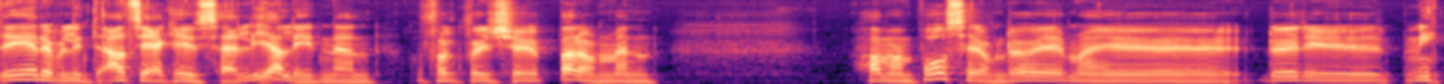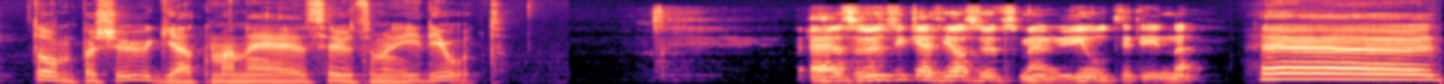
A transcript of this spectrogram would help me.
Det är det väl inte. Alltså jag kan ju sälja linnen och folk får ju köpa dem, men har man på sig dem då är man ju... Då är det ju 19 på 20 att man är, ser ut som en idiot. Eh, Så du tycker att jag ser ut som en idiot i linne? Eh,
